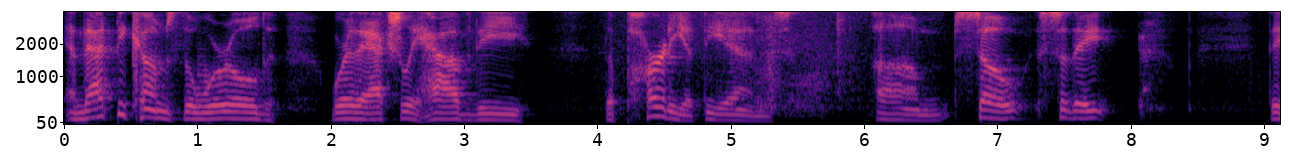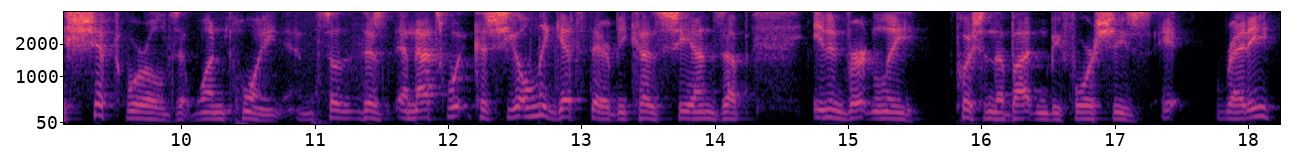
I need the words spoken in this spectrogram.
and that becomes the world where they actually have the the party at the end. Um, so so they they shift worlds at one point, and so there's and that's what because she only gets there because she ends up inadvertently pushing the button before she's ready.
